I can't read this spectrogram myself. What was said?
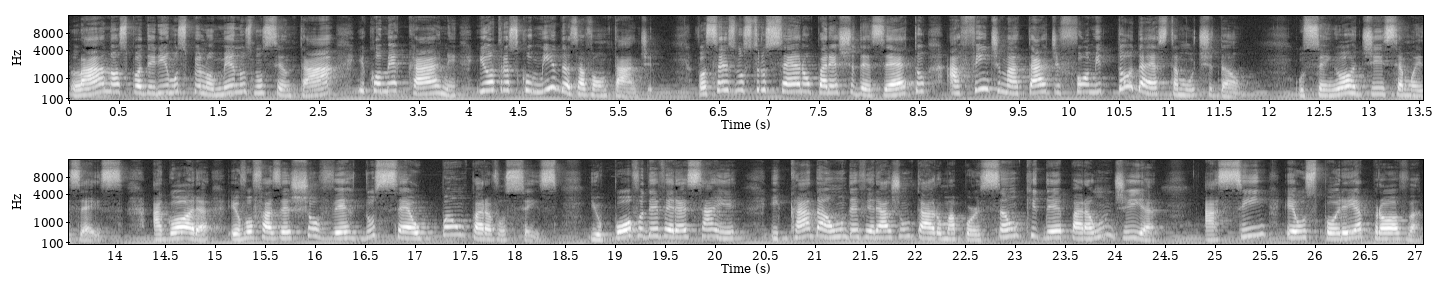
Lá nós poderíamos pelo menos nos sentar e comer carne e outras comidas à vontade. Vocês nos trouxeram para este deserto a fim de matar de fome toda esta multidão. O Senhor disse a Moisés: Agora eu vou fazer chover do céu pão para vocês, e o povo deverá sair, e cada um deverá juntar uma porção que dê para um dia Assim eu os porei à prova,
